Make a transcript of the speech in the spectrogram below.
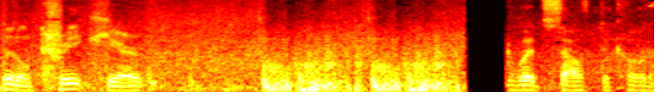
little creek here, Wood, South Dakota.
